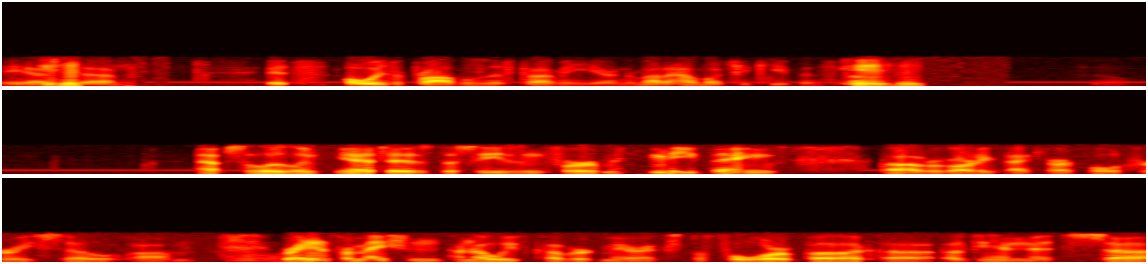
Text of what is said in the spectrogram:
and mm-hmm. uh, it's always a problem this time of year, no matter how much you keep in stock. Mm-hmm. So. Absolutely, yeah, it is the season for many things uh, regarding backyard poultry. So, um, mm-hmm. great information. I know we've covered Marek's before, but uh, again, it's uh,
